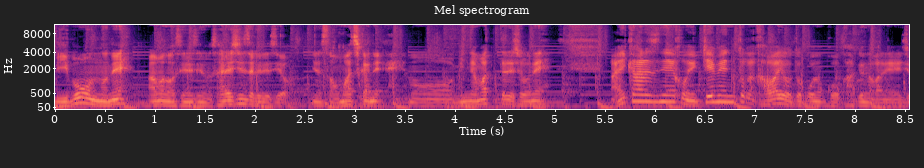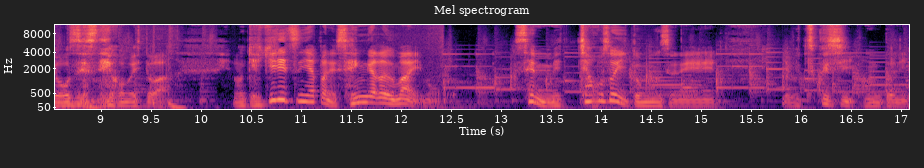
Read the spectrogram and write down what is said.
リボーンのね、天野先生の最新作ですよ。皆さんお待ちかね。もうみんな待ったでしょうね。相変わらずね、このイケメンとか可愛い男の子を描くのがね、上手ですね、この人は。もう激烈にやっぱね、線画がうまい。もう、線めっちゃ細いと思うんですよね。いや、美しい、本当に。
